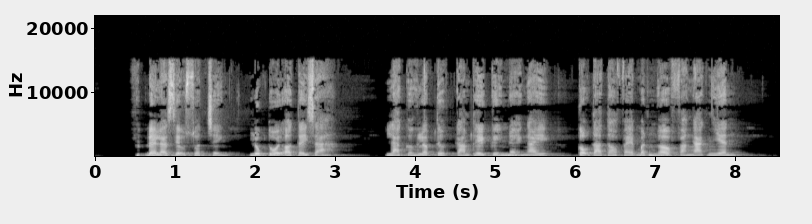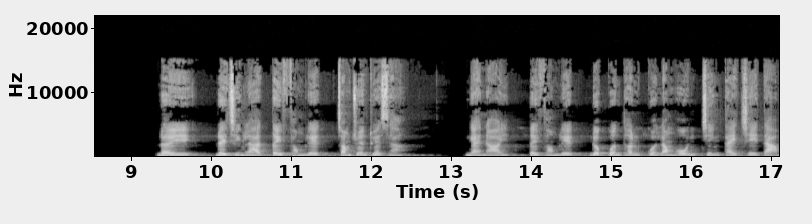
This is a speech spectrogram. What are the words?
Đây là rượu xuất trình, lúc tôi ở Tây Giã. La Cường lập tức cảm thấy kính nể ngay, cậu ta tỏ vẻ bất ngờ và ngạc nhiên. Đây, đây chính là Tây Phong Liệt trong truyền thuyết sao? Nghe nói, Tây Phong Liệt được quân thần của lòng hồn chính tay chế tạo,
